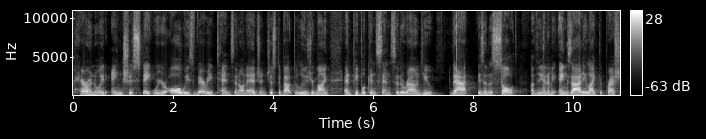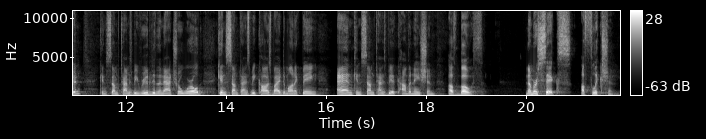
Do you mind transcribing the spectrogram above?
paranoid, anxious state where you're always very tense and on edge and just about to lose your mind. And people can sense it around you. That is an assault of the enemy. Anxiety, like depression, can sometimes be rooted in the natural world, can sometimes be caused by a demonic being, and can sometimes be a combination of both. Number six, affliction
